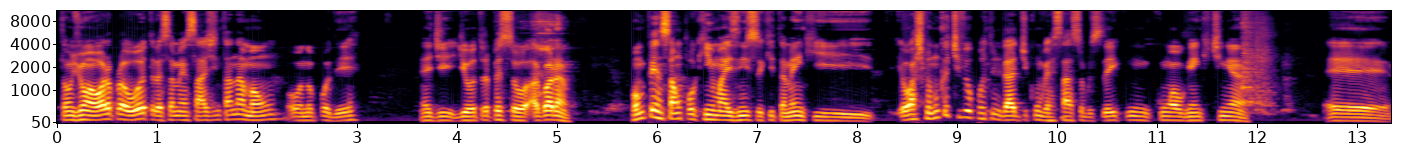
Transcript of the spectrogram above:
Então, de uma hora para outra, essa mensagem tá na mão ou no poder né, de, de outra pessoa. Agora, vamos pensar um pouquinho mais nisso aqui também, que eu acho que eu nunca tive a oportunidade de conversar sobre isso daí com, com alguém que tinha. é,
